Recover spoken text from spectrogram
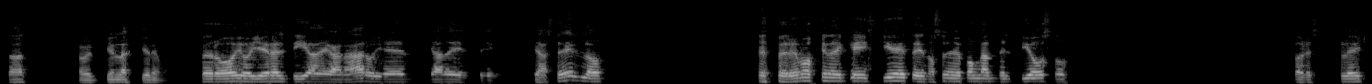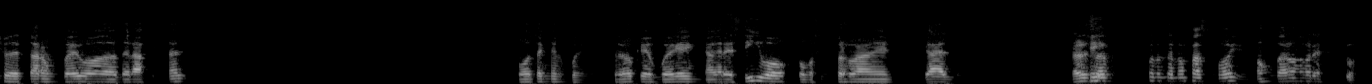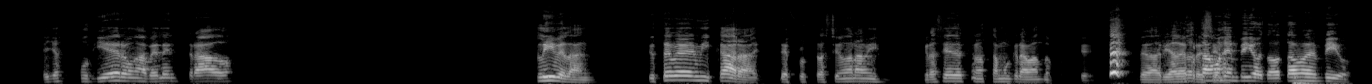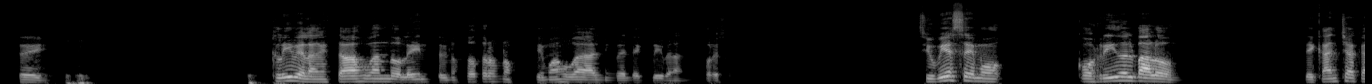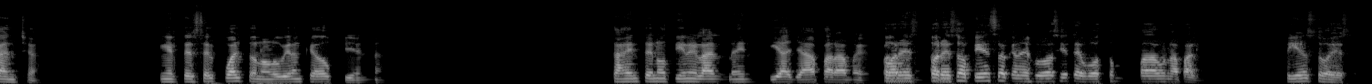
Exacto. A ver quién las quiere más. Pero hoy, hoy era el día de ganar, hoy era el día de, de- de hacerlo. Esperemos que en el Game 7 no se me pongan nerviosos por el simple hecho de estar a un juego de, la final y, voten el juego. Espero que jueguen agresivos como siempre juegan en el Garden. Pero Sí. eso, eso fue lo que no pasó hoy. No jugaron agresivos. Ellos pudieron haber entrado. Cleveland. Si usted ve mi cara de frustración ahora mismo, gracias a Dios que no estamos grabando porque le daría No depresión. estamos en vivo, todos estamos en vivo. Sí. Cleveland estaba jugando lento y nosotros nos pusimos a jugar al nivel de Cleveland. Por eso. Si hubiésemos corrido el balón de cancha a cancha, en el tercer cuarto no le hubieran quedado piernas. Esa gente no tiene la, la energía ya para... para Por, es- por eso pienso que en el juego 7 Boston va a dar una paliza. Pienso eso.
